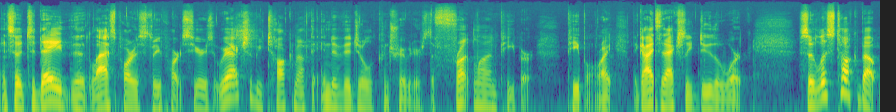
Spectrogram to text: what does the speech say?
And so today, the last part of this three part series, we're actually be talking about the individual contributors, the frontline people, people, right? The guys that actually do the work. So let's talk about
